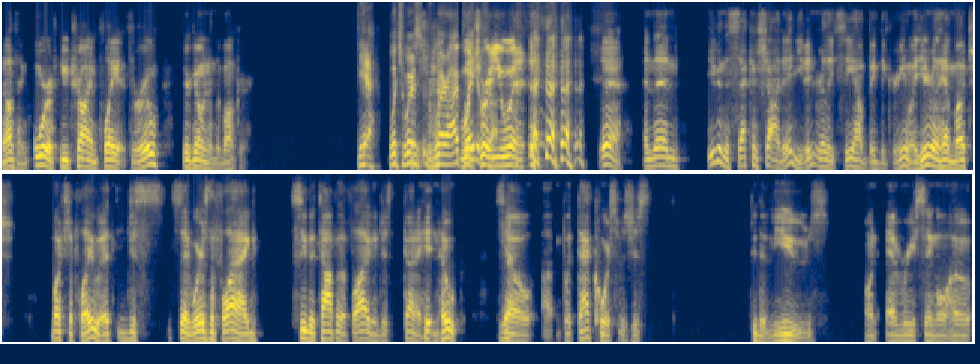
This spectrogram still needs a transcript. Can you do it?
Nothing. Or if you try and play it through, you're going in the bunker. Yeah, which was Which- where I played which where from. you went. Yeah. And then even the second shot in, you didn't really see how big the green was. You didn't really have much much to play with. You just said, "Where's the flag?" See the top of the flag and just kind of hit and hope. So, uh, but that course was just, dude, the views on every single hole,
